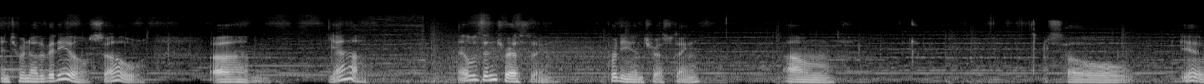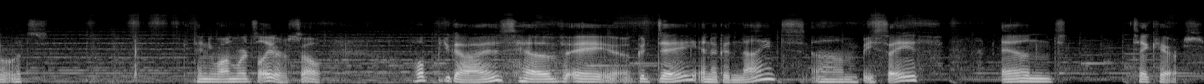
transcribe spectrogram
into another video. So, um, yeah, it was interesting, pretty interesting. Um, so yeah, let's continue onwards later. So, hope you guys have a good day and a good night. Um, be safe and take cares.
